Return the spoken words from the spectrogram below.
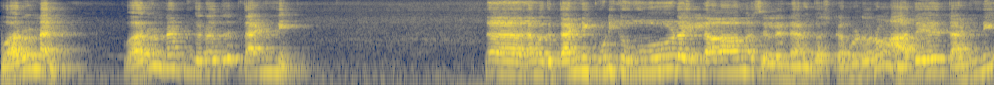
வருணன். வருணன்கிறது தண்ணி. நமக்கு தண்ணி குடிக்க கூட இல்லாமல் சில நேரம் கஷ்டப்படுறோம். அதே தண்ணி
